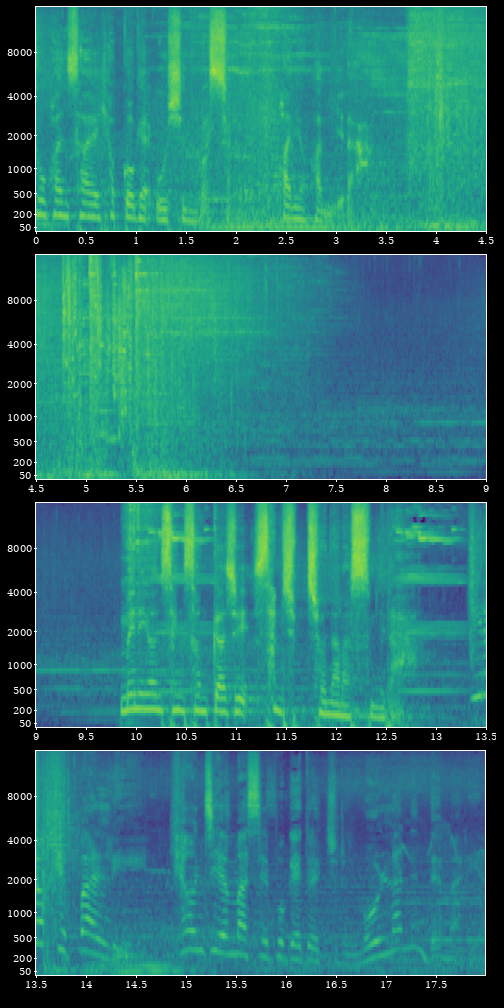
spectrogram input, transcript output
소환사의 협곡에 오신 것을 환영합니다. 미니언 생성까지 30초 남았습니다. 이렇게 빨리 현지의 맛을 보게 될 줄은 몰랐는데 말이야.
